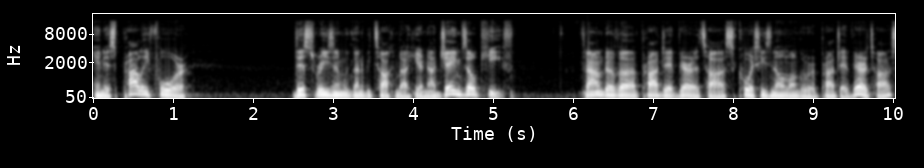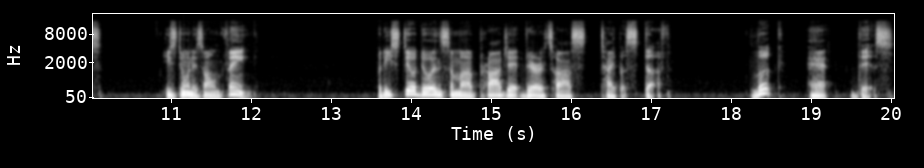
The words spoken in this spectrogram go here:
And it's probably for this reason we're going to be talking about here. Now, James O'Keefe, founder of uh, Project Veritas, of course, he's no longer with Project Veritas. He's doing his own thing. But he's still doing some uh, Project Veritas type of stuff. Look at this.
